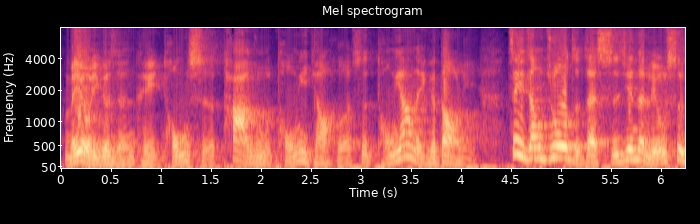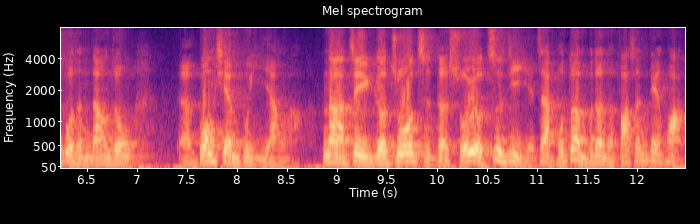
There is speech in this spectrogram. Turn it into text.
没有一个人可以同时踏入同一条河，是同样的一个道理。这张桌子在时间的流逝过程当中，呃，光线不一样了，那这个桌子的所有质地也在不断不断的发生变化。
